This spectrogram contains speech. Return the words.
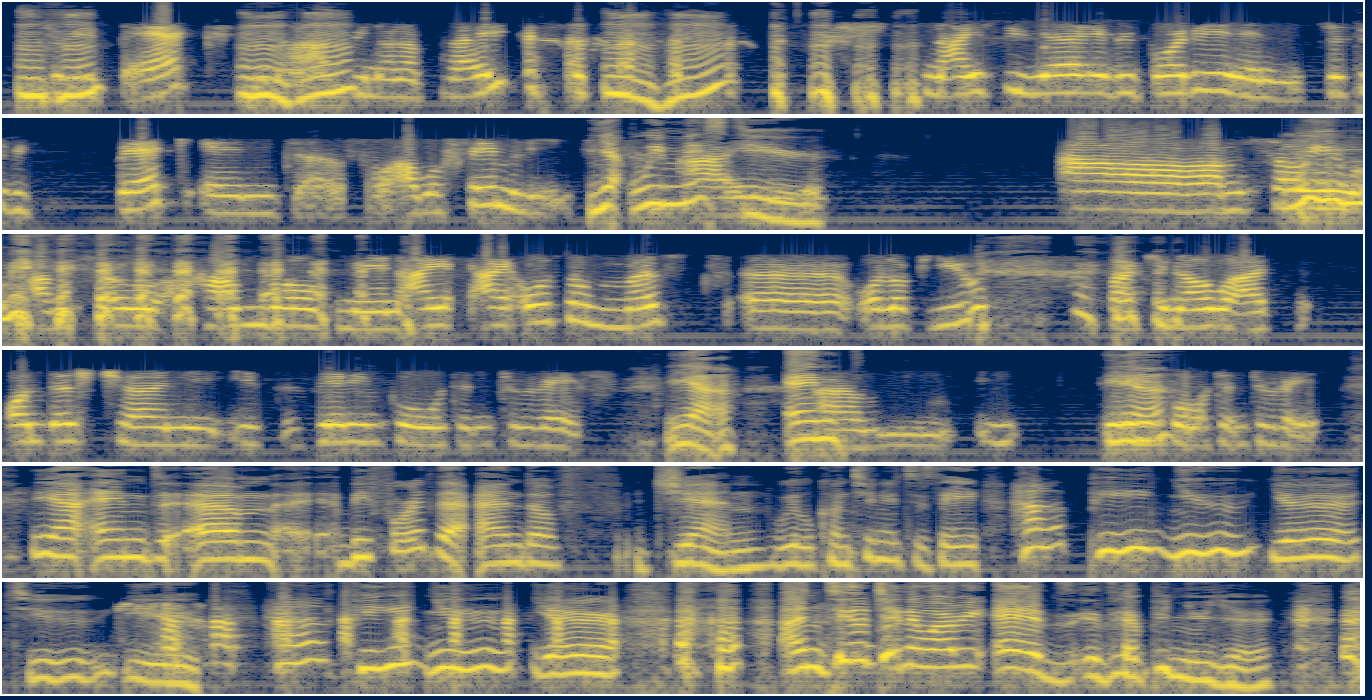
to be back. Know, I've been on a break. it's nice to hear everybody and just to be back and uh, for our family. Yeah, we missed I- you. Oh, I'm so mi- I'm so humbled, man. I I also missed uh, all of you, but you know what? On this journey, it's very important to rest. Yeah, and Um, very Yeah. important to rest. yeah, and um, before the end of Jan, we'll continue to say Happy New Year to you. Happy New Year until January ends. It's Happy New Year.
